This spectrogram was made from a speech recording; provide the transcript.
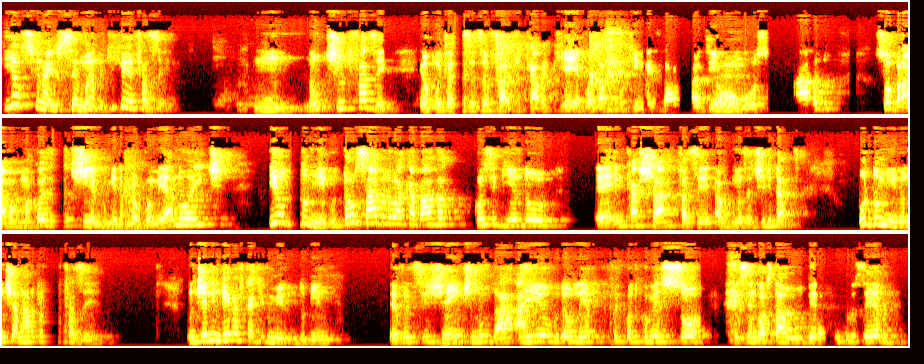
e aos finais de semana, o que, que eu ia fazer? Hum, não tinha o que fazer. Eu muitas vezes eu ficava aqui, aí acordava um pouquinho mais tarde, fazia o é. almoço no sábado, sobrava alguma coisa, tinha comida para eu comer à noite, e o domingo. Então, sábado eu acabava conseguindo é, encaixar, fazer algumas atividades. O domingo eu não tinha nada para fazer. Não tinha ninguém para ficar aqui comigo no domingo. Eu falei assim, gente, não dá. Aí eu, eu lembro que foi quando começou esse negócio da Uber aqui no Cruzeiro.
